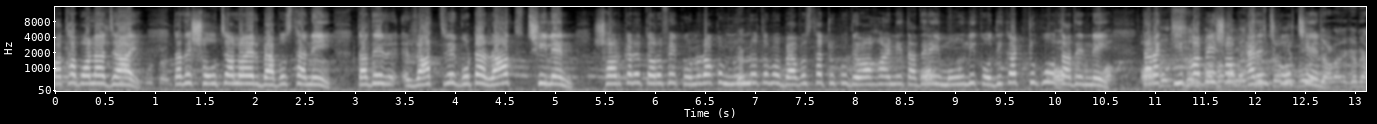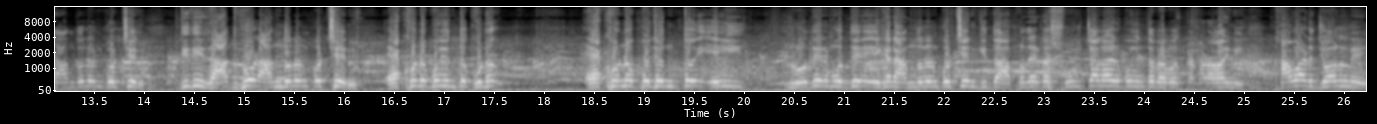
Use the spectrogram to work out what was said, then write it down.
কথা বলা যায় তাদের শৌচালয়ের ব্যবস্থা নেই তাদের রাত্রে গোটা রাত ছিলেন সরকারের তরফে কোনো রকম ন্যূনতম ব্যবস্থাটুকু দেওয়া হয়নি তাদের এই মৌলিক অধিকারটুকুও তাদের নেই। তারা কীভাবে সব অ্যারেঞ্জ করছেন? যারা এখানে আন্দোলন করছেন দিদি রাতভর আন্দোলন করছেন এখনও পর্যন্ত কোনো এখনও পর্যন্ত এই রোদের মধ্যে এখানে আন্দোলন করছেন কিন্তু আপনাদের একটা শৌচালয়ের পর্যন্ত ব্যবস্থা করা হয়নি খাবার জল নেই।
